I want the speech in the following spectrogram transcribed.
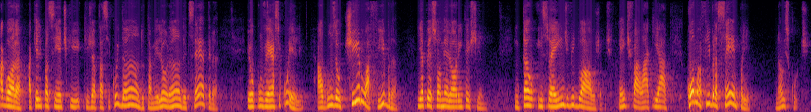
Agora, aquele paciente que, que já está se cuidando, está melhorando, etc., eu converso com ele. Alguns eu tiro a fibra e a pessoa melhora o intestino. Então, isso é individual, gente. Quem te falar que ah, coma fibra sempre, não escute.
